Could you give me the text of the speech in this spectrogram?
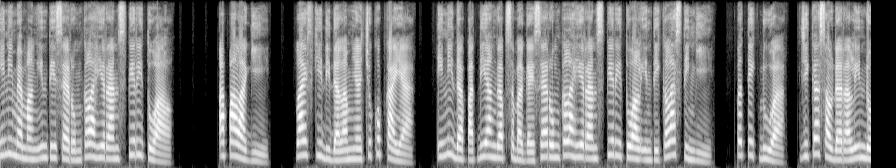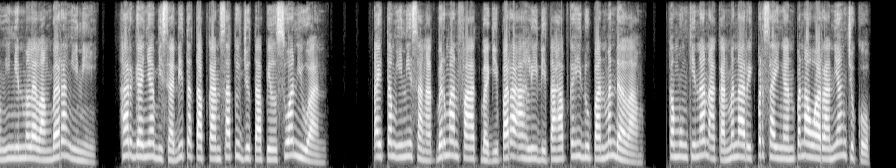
ini memang inti serum kelahiran spiritual. Apalagi, life key di dalamnya cukup kaya. Ini dapat dianggap sebagai serum kelahiran spiritual inti kelas tinggi. Petik 2. Jika saudara Lindung ingin melelang barang ini, harganya bisa ditetapkan 1 juta pil Suan Yuan. Item ini sangat bermanfaat bagi para ahli di tahap kehidupan mendalam. Kemungkinan akan menarik persaingan penawaran yang cukup.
